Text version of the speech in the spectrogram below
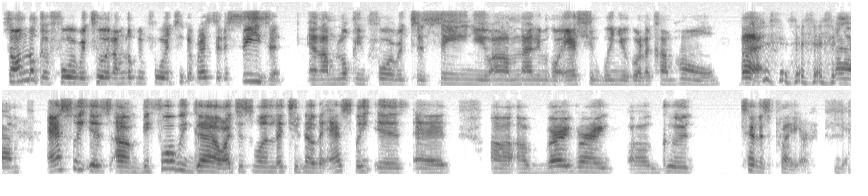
So I'm looking forward to it. I'm looking forward to the rest of the season, and I'm looking forward to seeing you. I'm not even going to ask you when you're going to come home, but um, Ashley is. Um, before we go, I just want to let you know that Ashley is a uh, a very very uh, good tennis player. Yes.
